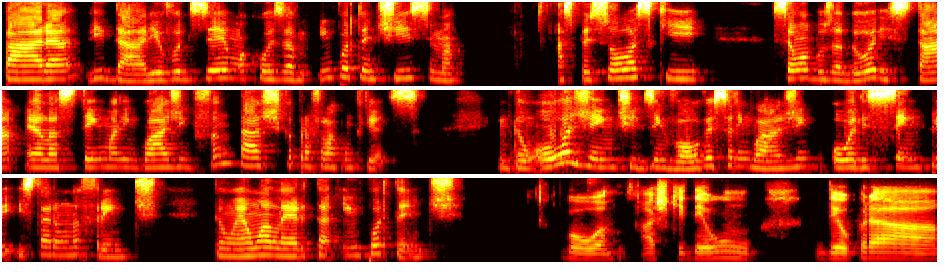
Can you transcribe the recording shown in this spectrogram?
para lidar. E eu vou dizer uma coisa importantíssima: as pessoas que são abusadores, tá? Elas têm uma linguagem fantástica para falar com criança. Então, ou a gente desenvolve essa linguagem, ou eles sempre estarão na frente. Então, é um alerta importante. Boa, acho que deu, um, deu para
